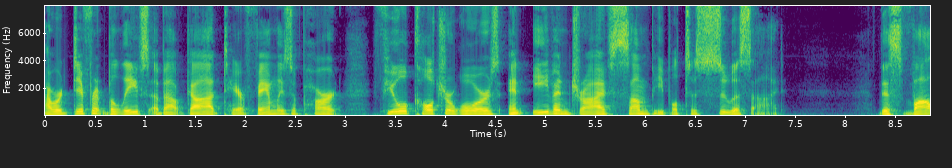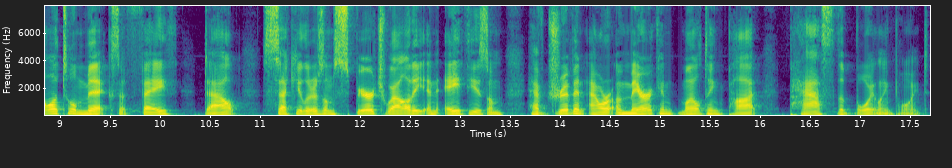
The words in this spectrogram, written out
Our different beliefs about God tear families apart, fuel culture wars, and even drive some people to suicide. This volatile mix of faith, doubt, secularism, spirituality, and atheism have driven our American melting pot past the boiling point.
